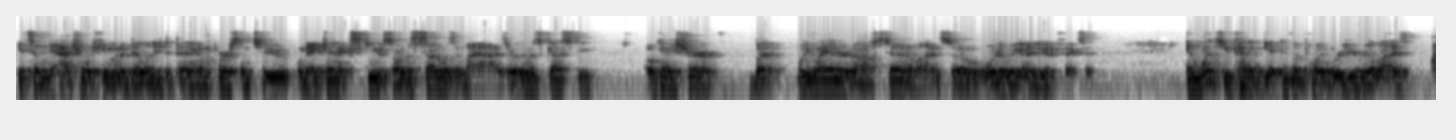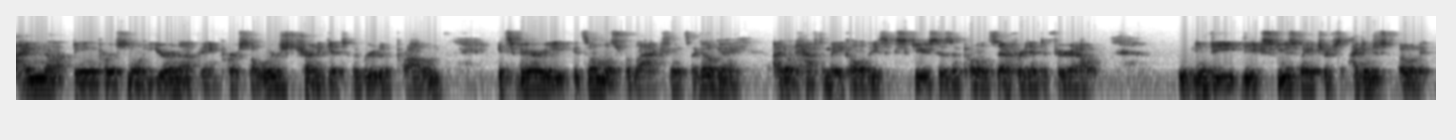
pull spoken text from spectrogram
it's a natural human ability, depending on the person, to make an excuse. Or the sun was in my eyes, or there was gusty. Okay, sure. But we landed off center line, so what are we going to do to fix it? And once you kind of get to the point where you realize I'm not being personal, you're not being personal, we're just trying to get to the root of the problem. It's very, it's almost relaxing. It's like, okay, I don't have to make all these excuses and put all this effort into figuring out the the excuse matrix. I can just own it.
